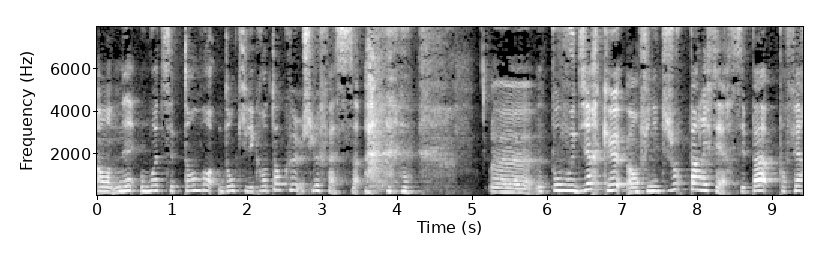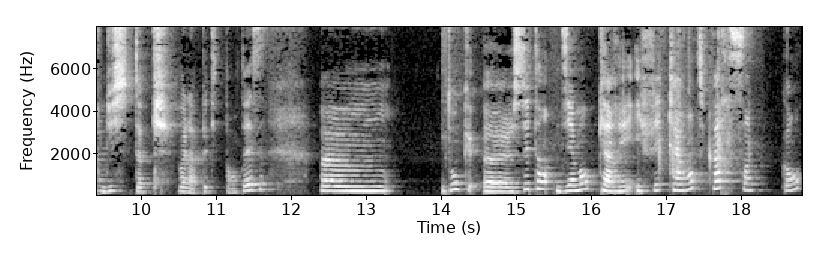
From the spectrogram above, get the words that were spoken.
on est au mois de septembre, donc il est grand temps que je le fasse. Euh, pour vous dire que on finit toujours par les faire. C'est pas pour faire du stock. Voilà, petite parenthèse. Euh, donc, euh, c'est un diamant carré. Il fait 40 par 50.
